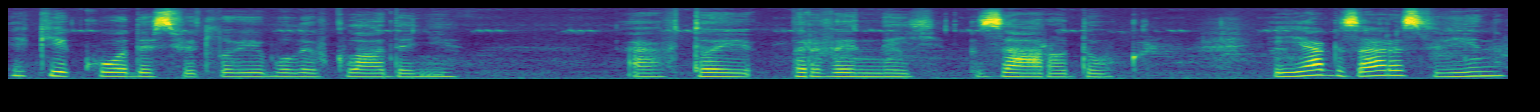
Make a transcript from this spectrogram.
які коди світлові були вкладені е, в той первинний зародок, і як зараз він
